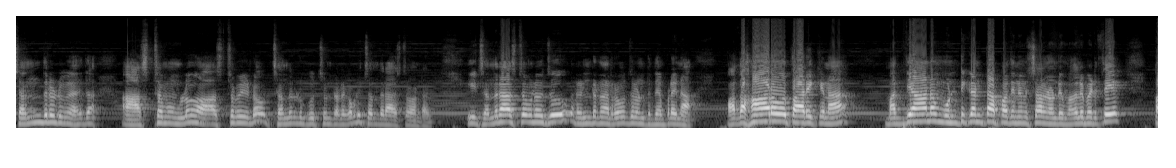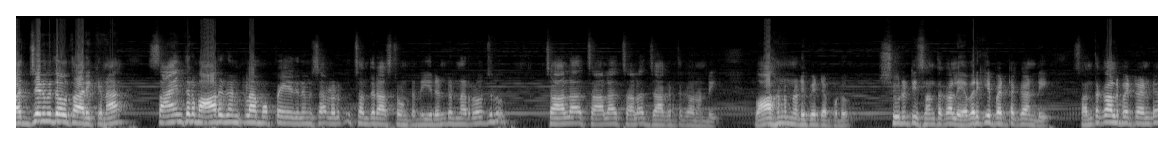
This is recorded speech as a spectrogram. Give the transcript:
చంద్రుడు మీద ఆ అష్టమంలో ఆ అష్టమిలో చంద్రుడు కూర్చుంటాడు కాబట్టి చంద్రాష్టమం అంటారు. ఈ చంద్రాష్టమం రోజు రెండున్నర రోజులు ఉంటుంది. ఎప్పుడైనా పదహారవ తారీఖున మధ్యాహ్నం ఒంటి గంట పది నిమిషాల నుండి మొదలు పెడితే పద్దెనిమిదవ తారీఖున సాయంత్రం ఆరు గంటల ముప్పై ఐదు నిమిషాల వరకు చంద్రాష్టం ఉంటుంది. ఈ రెండున్నర రోజులు చాలా చాలా చాలా జాగ్రత్తగా ఉండండి. వాహనం నడిపేటప్పుడు షూరిటీ సంతకాలు ఎవరికి పెట్టకండి. సంతకాలు పెట్టండి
